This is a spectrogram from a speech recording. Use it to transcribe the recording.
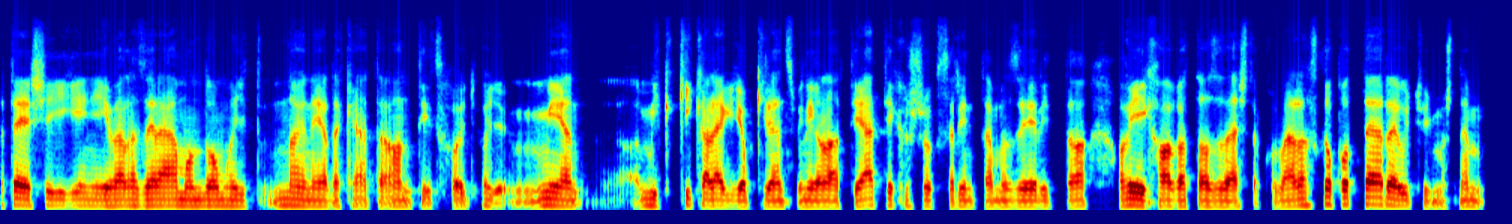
a teljesség igényével azért elmondom, hogy itt nagyon érdekelte Antit, hogy, hogy milyen, mik, kik a legjobb 9 millió alatti játékosok, szerintem azért itt a, a végighallgatta az adást, akkor választ kapott erre, úgyhogy most nem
